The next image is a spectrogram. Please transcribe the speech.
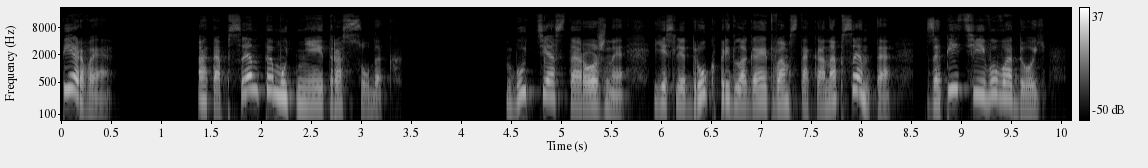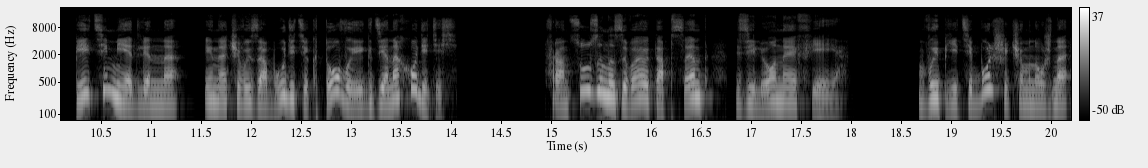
Первое. От абсента мутнеет рассудок. Будьте осторожны, если друг предлагает вам стакан абсента. Запейте его водой, пейте медленно, иначе вы забудете, кто вы и где находитесь. Французы называют абсент «зеленая фея». Выпьете больше, чем нужно,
